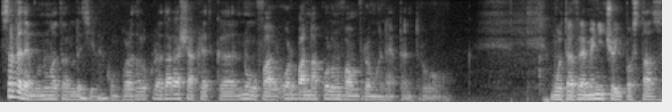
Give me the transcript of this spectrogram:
să vedem în următoarele zile cum vor arăta lucrurile, dar așa cred că nu va, Orban acolo nu va rămâne pentru multă vreme nicio ipostază,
